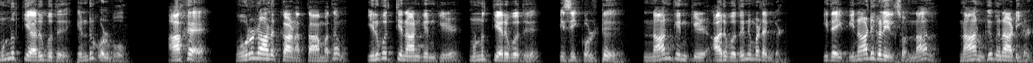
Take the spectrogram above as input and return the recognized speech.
முன்னூற்றி அறுபது என்று கொள்வோம். ஆக ஒரு நாளுக்கான தாமதம் இருபத்தி நான்கின் கீழ் முன்னூற்றி அறுபது இசிக்கொல் டு நான்கின் கீழ் அறுபது நிமிடங்கள். இதை வினாடிகளில் சொன்னால் நான்கு வினாடிகள்.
